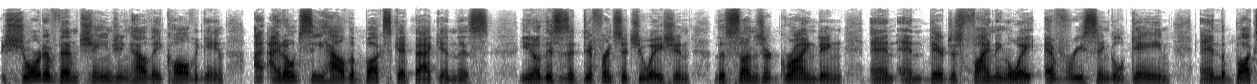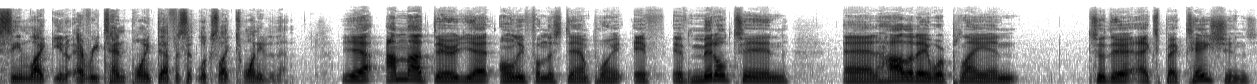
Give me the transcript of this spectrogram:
Short of them changing how they call the game, I, I don't see how the Bucks get back in this. You know, this is a different situation. The Suns are grinding and and they're just finding a way every single game and the Bucks seem like, you know, every 10 point deficit looks like 20 to them. Yeah, I'm not there yet. Only from the standpoint if if Middleton and Holiday were playing to their expectations,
